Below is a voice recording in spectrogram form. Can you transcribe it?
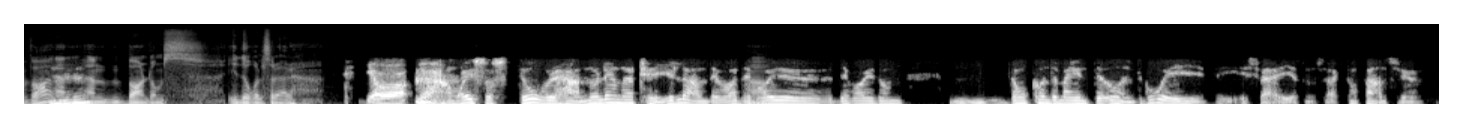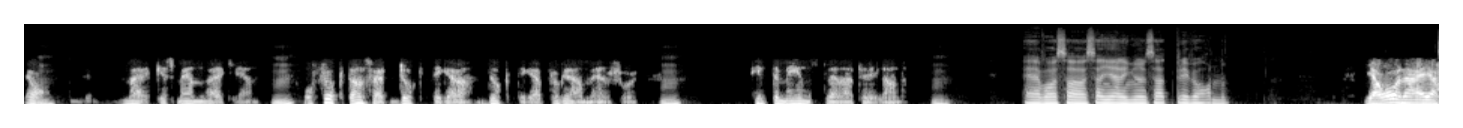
Var han mm. en, en barndomsidol sådär? Ja, han var ju så stor. Han och Lennart Hyland, det var, det ja. var ju, det var ju de, de kunde man ju inte undgå i, i Sverige som sagt. De fanns ju, ja, mm. märkesmän verkligen. Mm. Och fruktansvärt duktiga, duktiga programmänniskor. Mm. Inte minst Lennart Hyland. Mm. Eh, vad sa Sven Jerring när du satt bredvid honom? Ja, nej, jag,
